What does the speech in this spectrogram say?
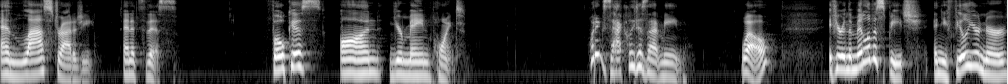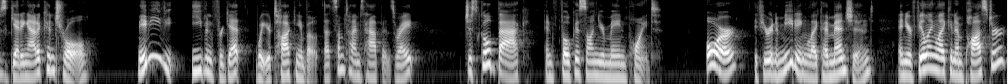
and last strategy, and it's this focus on your main point. What exactly does that mean? Well, if you're in the middle of a speech and you feel your nerves getting out of control, maybe you even forget what you're talking about. That sometimes happens, right? Just go back and focus on your main point. Or if you're in a meeting, like I mentioned, and you're feeling like an imposter,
